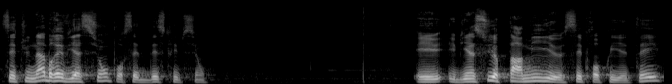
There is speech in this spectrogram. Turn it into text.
C'est une abréviation pour cette description. Et, bien sûr, parmi euh, ces propriétés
